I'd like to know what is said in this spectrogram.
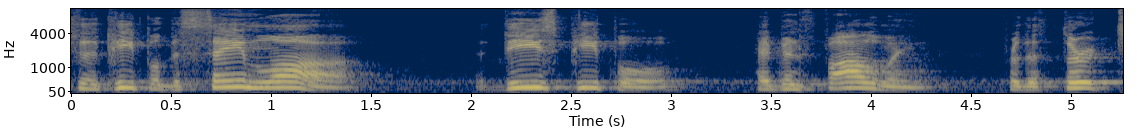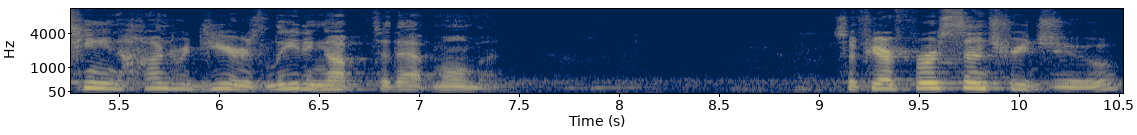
to the people, the same law that these people had been following for the 1300 years leading up to that moment. So if you're a first century Jew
